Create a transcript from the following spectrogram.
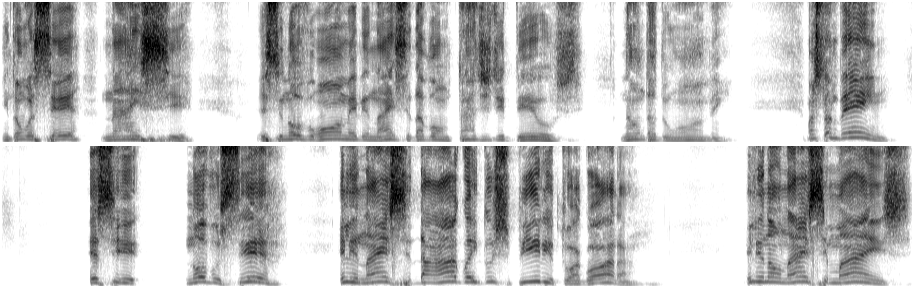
Então você nasce, esse novo homem, ele nasce da vontade de Deus, não da do homem. Mas também, esse novo ser, ele nasce da água e do espírito agora. Ele não nasce mais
